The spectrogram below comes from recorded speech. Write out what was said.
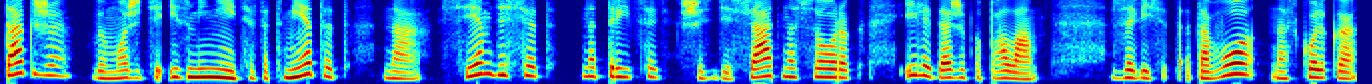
Также вы можете изменить этот метод на 70, на 30, 60 на 40 или даже пополам. Зависит от того, насколько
